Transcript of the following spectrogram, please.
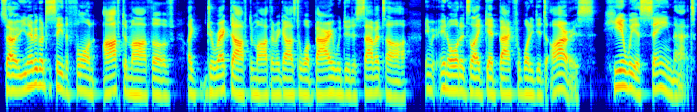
So you never got to see the full on aftermath of like direct aftermath in regards to what Barry would do to Savitar in, in order to like get back for what he did to Iris. Here we are seeing that.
